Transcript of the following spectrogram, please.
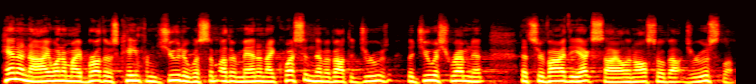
Hanani, one of my brothers, came from Judah with some other men, and I questioned them about the, Jew- the Jewish remnant that survived the exile and also about Jerusalem.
